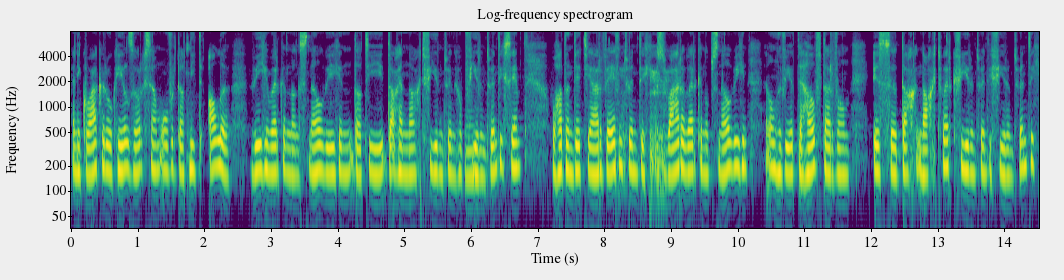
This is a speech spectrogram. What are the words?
En ik waak er ook heel zorgzaam over dat niet alle wegenwerken langs snelwegen dat die dag en nacht 24 op 24 mm. zijn. We hadden dit jaar 25 zware werken op snelwegen en ongeveer de helft daarvan is dag-nachtwerk, 24-24.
